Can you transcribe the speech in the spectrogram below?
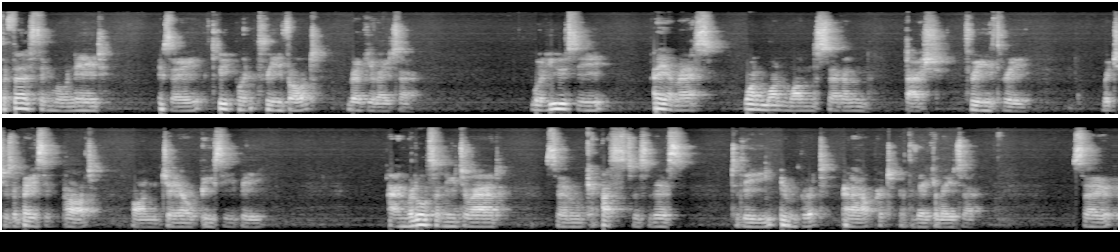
the first thing we'll need is a 3.3 volt regulator. We'll use the AMS 1117-33, which is a basic part on JLPCB. And we'll also need to add some capacitors to this to the input and output of the regulator. So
